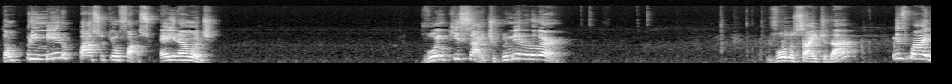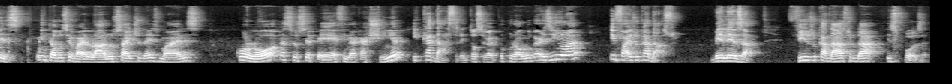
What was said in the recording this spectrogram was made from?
Então, primeiro passo que eu faço é ir aonde? Vou em que site? O primeiro lugar. Vou no site da Smiles. Então você vai lá no site da Smiles, coloca seu CPF na caixinha e cadastra. Então você vai procurar um lugarzinho lá e faz o cadastro. Beleza. Fiz o cadastro da esposa.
